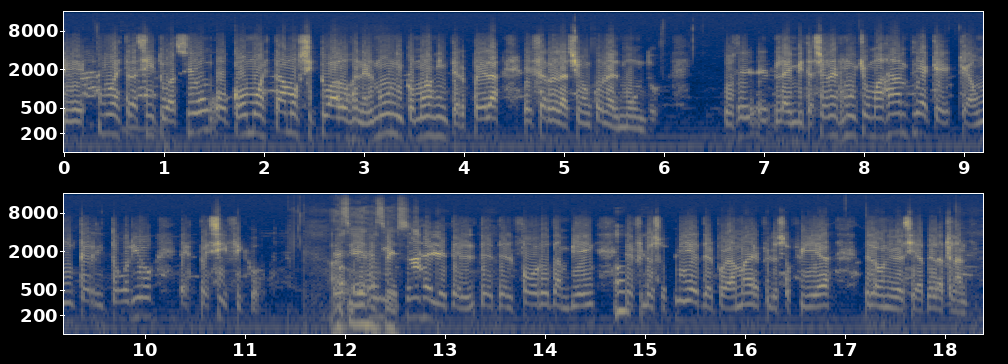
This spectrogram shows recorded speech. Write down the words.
eh, nuestra situación o cómo estamos situados en el mundo y cómo nos interpela esa relación con el mundo. Entonces, eh, la invitación es mucho más amplia que, que a un territorio específico. Así es, el mensaje del, foro también oh. de filosofía, del programa de filosofía de la Universidad del Atlántico.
